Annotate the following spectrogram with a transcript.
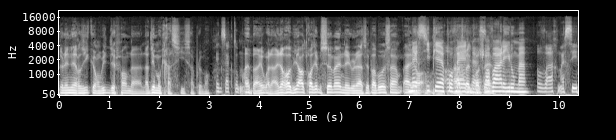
de l'énergie, qui ont envie de défendre la, la démocratie, simplement. Exactement. Eh ben et voilà, elle revient en troisième semaine, Leïla. C'est pas beau ça? Allez, Merci on- Pierre pour elle. Au revoir, Leilouma. Au revoir, merci.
